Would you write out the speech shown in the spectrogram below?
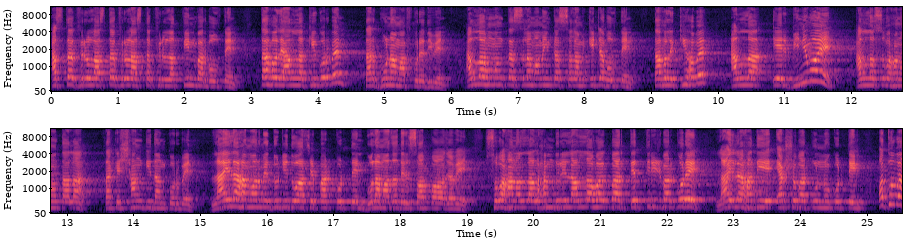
আস্তাক ফিরুল্লাহ আস্তাক ফিরুল্লাহ আস্তাক ফিরুল্লাহ তিনবার বলতেন। তাহলে আল্লাহ কি করবেন? তার গুনাহ মাফ করে দিবেন। আল্লাহ মাংতাসালাম আমিনকাসালাম এটা বলতেন। তাহলে কি হবে? আল্লাহ এর বিনিময়ে আল্লাহ সুবাহন তালা তাকে শান্তি দান করবেন। লাইলাহা মর্মে দুটি দোয়া আছে পাঠ করতেন, গোলাম আজাদের সব পাওয়া যাবে। সুবাহান আল্লাহ আলহামদুলিল্লাহ, আল্লাহ একবার তেত্রিশ বার করে লাইলাহা দিয়ে একশো বার পূর্ণ করতেন, অথবা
